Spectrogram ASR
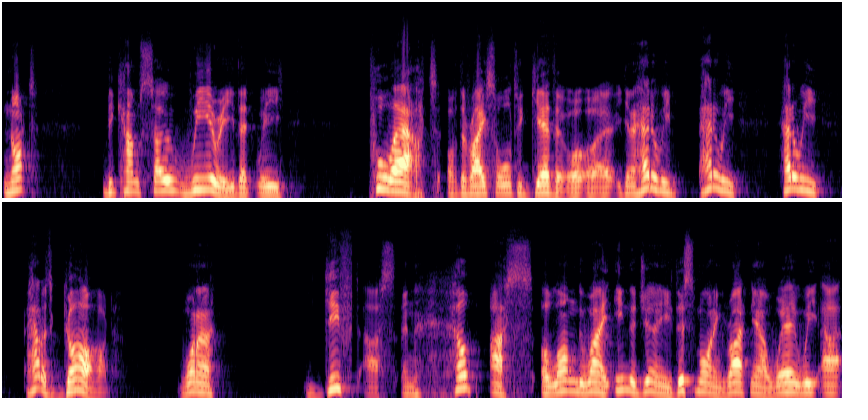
Not become so weary that we pull out of the race altogether? Or, or you know, how do we, how do we, how do we, how does God want to gift us and help us along the way in the journey this morning, right now, where we are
